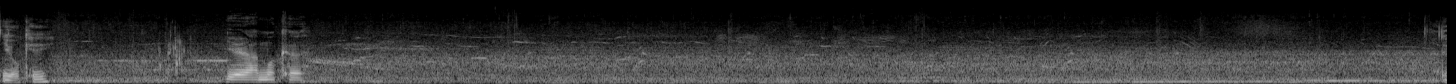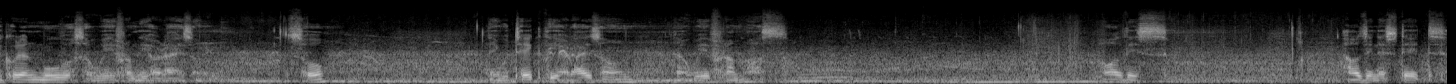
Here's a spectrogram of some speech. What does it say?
You okay? Yeah, I'm okay. They couldn't move us away from the horizon. So, they would take the horizon away from us. All this housing estate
